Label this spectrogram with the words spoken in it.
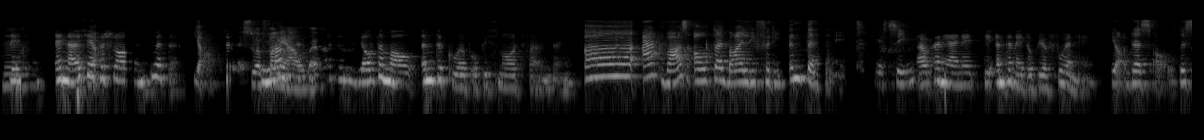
Hmm. En nou is jy Ja. verslaaf aan Twitter. Ja. So van die helde. om heeltemal in te koop op die smartphone ding. Uh ek was altyd baie lief vir die internet. Jy sien? Nou kan jy net die internet op jou foon hê. Ja, dis al. Dis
